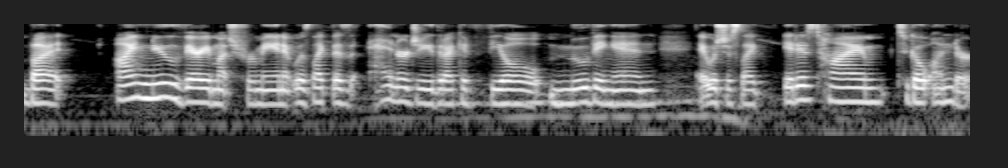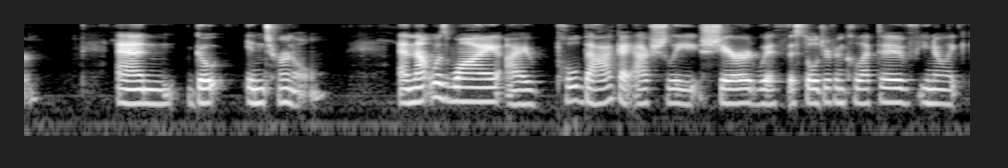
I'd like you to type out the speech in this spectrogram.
But I knew very much for me, and it was like this energy that I could feel moving in. It was just like, it is time to go under and go internal. And that was why I pulled back. I actually shared with the Soul Driven Collective, you know, like,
